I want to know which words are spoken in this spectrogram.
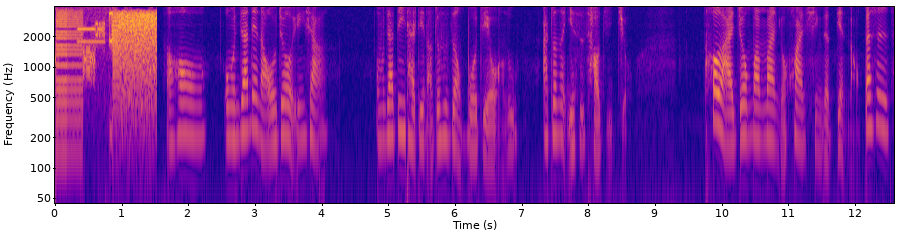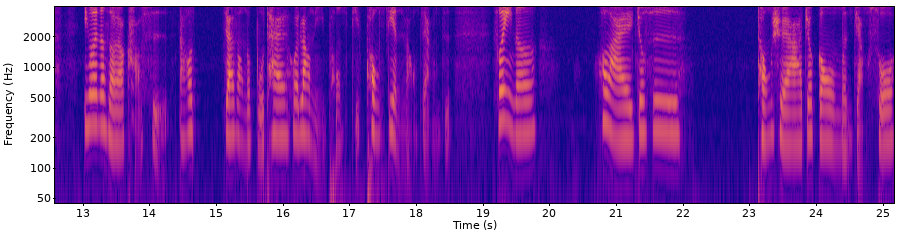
然后我们家电脑我就有印象，我们家第一台电脑就是这种拨接网络啊，真的也是超级久。后来就慢慢有换新的电脑，但是因为那时候要考试，然后家长都不太会让你碰电碰电脑这样子，所以呢，后来就是同学啊就跟我们讲说，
